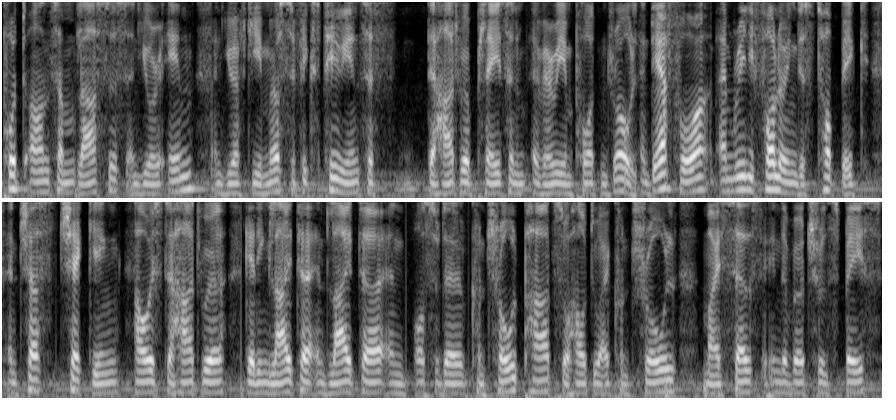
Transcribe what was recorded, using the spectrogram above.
put on some glasses and you're in and you have the immersive experience of the hardware plays an, a very important role. And therefore, I'm really following this topic and just checking how is the hardware getting lighter and lighter and also the control part. So, how do I control myself in the virtual space?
